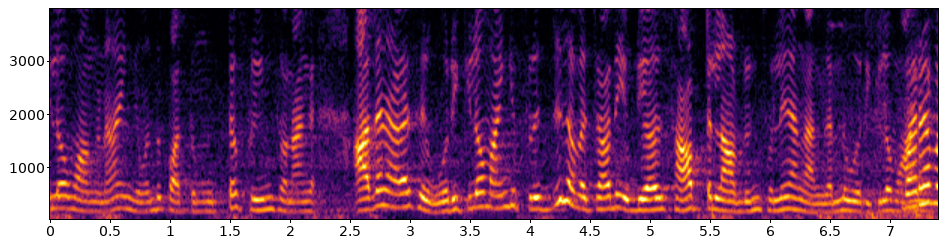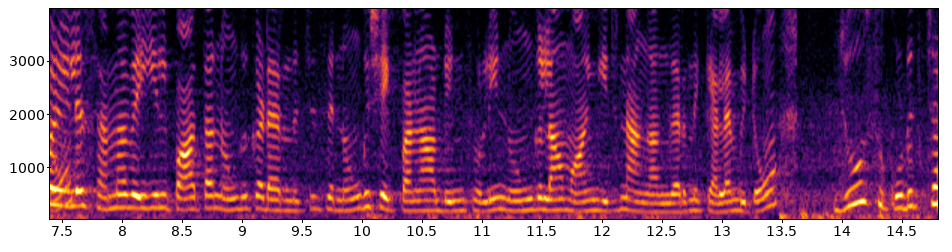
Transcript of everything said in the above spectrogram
கிலோ வாங்கினா இங்கே வந்து பத்து முட்டை ஃப்ரீன்னு சொன்னாங்க. அதனால் சரி ஒரு கிலோ வாங்கி ஃப்ரிட்ஜில் வச்சாது எப்படியாவது சாப்பிடலாம் அப்படின்னு சொல்லி நாங்கள் அங்கேருந்து ஒரு கிலோ வர வழியில் செம வெயில் பார்த்தா நொங்கு கடை இருந்துச்சு. சரி நொங்கு ஷேக் பண்ணலாம் அப்படின்னு சொல்லி நொங்குலாம் வாங்கிட்டு நாங்கள் அங்கேருந்து கிளம்பிட்டோம். ஜூஸ் குடித்தா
